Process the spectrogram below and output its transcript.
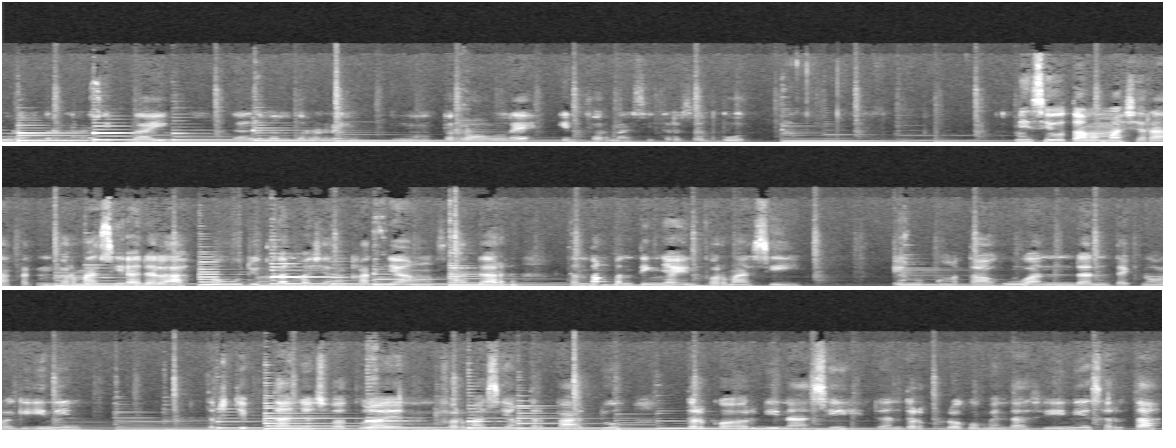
kurang bernasib baik dalam memperoleh, memperoleh informasi tersebut. Misi utama masyarakat informasi adalah mewujudkan masyarakat yang sadar tentang pentingnya informasi. Ilmu pengetahuan dan teknologi ini terciptanya suatu layanan informasi yang terpadu, terkoordinasi, dan terdokumentasi ini serta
